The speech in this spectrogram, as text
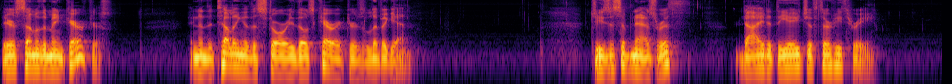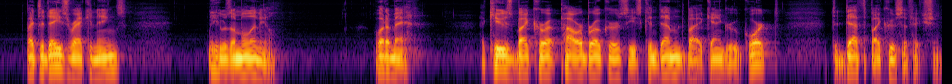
They are some of the main characters. And in the telling of the story, those characters live again. Jesus of Nazareth died at the age of 33. By today's reckonings, he was a millennial. What a man. Accused by corrupt power brokers, he's condemned by a kangaroo court to death by crucifixion.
